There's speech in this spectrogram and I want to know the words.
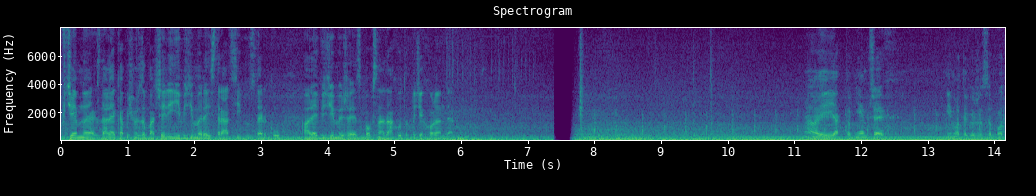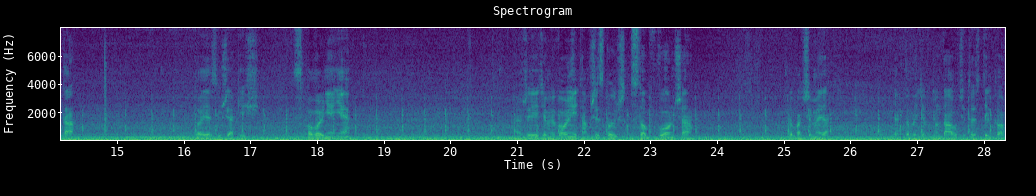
w ciemno jak z daleka byśmy zobaczyli, nie widzimy rejestracji, lusterku, ale widzimy, że jest boks na dachu, to będzie Holender. No i jak to w Niemczech, mimo tego, że Sobota to jest już jakieś spowolnienie, że jedziemy wolniej, tam wszystko już stop włącza. Zobaczymy jak, jak to będzie wyglądało, czy to jest tylko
